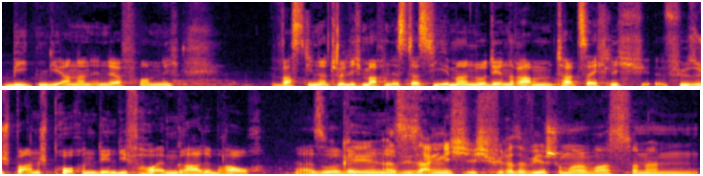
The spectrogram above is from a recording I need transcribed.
bieten die anderen in der Form nicht. Was die natürlich machen, ist, dass sie immer nur den RAM tatsächlich physisch beanspruchen, den die VM gerade braucht. Also, okay, also sie sagen nicht, ich reserviere schon mal was, sondern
